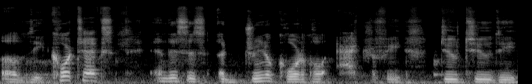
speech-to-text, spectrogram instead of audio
of the cortex, and this is adrenal cortical atrophy due to the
